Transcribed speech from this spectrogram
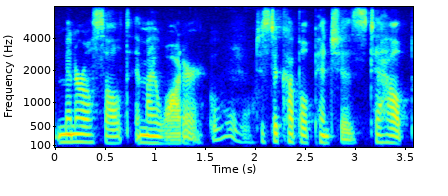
mineral salt in my water. Oh. Just a couple pinches to help.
